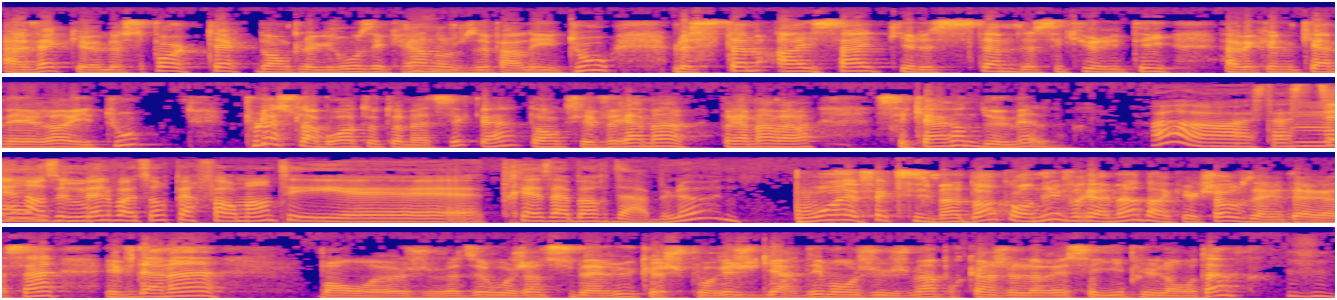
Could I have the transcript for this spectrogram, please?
avec le Sport Tech, donc le gros écran dont je vous ai parlé et tout, le système EyeSight qui est le système de sécurité avec une caméra et tout, plus la boîte automatique. Hein? Donc c'est vraiment, vraiment, vraiment, c'est 42 000. Ah, ça se tient dans une belle voiture performante et euh, très abordable. Oui, effectivement. Donc, on est vraiment dans quelque chose d'intéressant. Évidemment, bon, euh, je veux dire aux gens de Subaru que je pourrais garder mon jugement pour quand je l'aurai essayé plus longtemps. Mhm.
